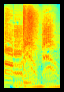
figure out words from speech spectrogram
Oh,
